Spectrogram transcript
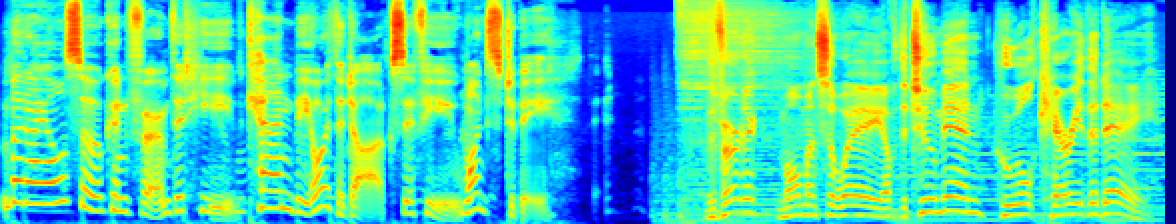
but I also confirmed that he can be orthodox if he wants to be. The verdict, moments away, of the two men who will carry the day.5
